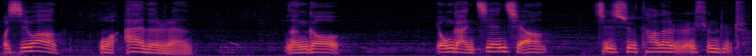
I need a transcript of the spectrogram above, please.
我希望我爱的人能够勇敢坚强，继续他的人生旅程。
